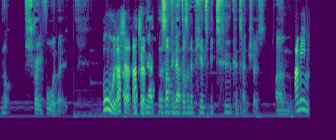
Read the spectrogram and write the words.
not straightforward, but Oh, that's a that's a. something that, that's something that doesn't appear to be too contentious. Um, I mean,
